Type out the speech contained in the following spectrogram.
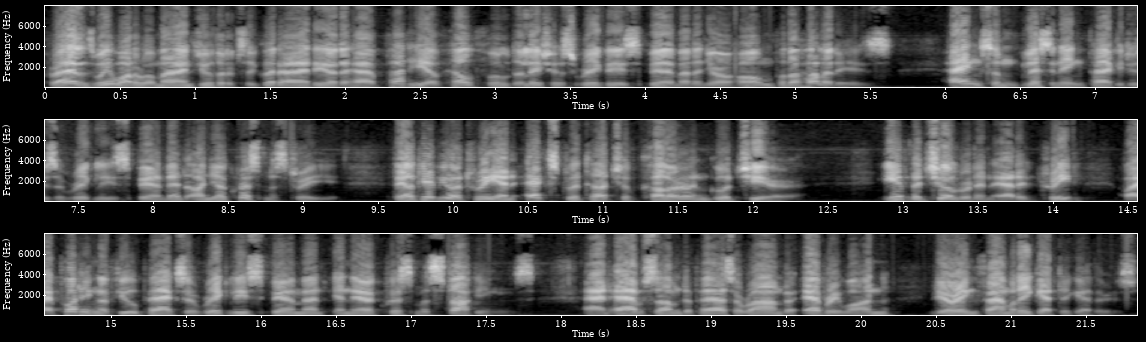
Friends, we want to remind you that it's a good idea to have plenty of healthful, delicious Wrigley's Spearmint in your home for the holidays. Hang some glistening packages of Wrigley's Spearmint on your Christmas tree. They'll give your tree an extra touch of color and good cheer. Give the children an added treat by putting a few packs of Wrigley's Spearmint in their Christmas stockings. And have some to pass around to everyone during family get togethers.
